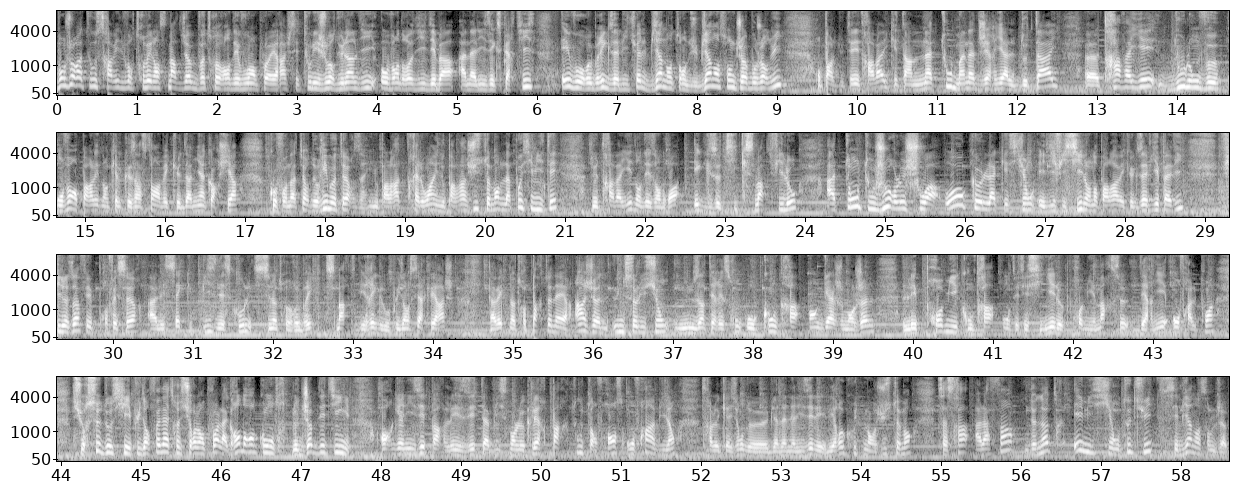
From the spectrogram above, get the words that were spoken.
Bonjour à tous, ravi de vous retrouver dans Smart Job, votre rendez-vous emploi RH. C'est tous les jours du lundi au vendredi, débat, analyse, expertise et vos rubriques habituelles, bien entendu. Bien dans son job aujourd'hui, on parle du télétravail qui est un atout managérial de taille. Euh, travailler d'où l'on veut. On va en parler dans quelques instants avec Damien Corchia, cofondateur de Remoters. Il nous parlera de très loin, il nous parlera justement de la possibilité de travailler dans des endroits exotiques. Smart Philo, a-t-on toujours le choix? Oh, que la question est difficile. On en parlera avec Xavier Pavie, philosophe et professeur à l'ESSEC Business School. C'est notre rubrique Smart et Réglo. Puis dans le cercle RH, avec notre partenaire Un jeune, une solution, nous nous intéresserons au contrat engagement jeune. Les premiers contrats ont été signés le 1er mars dernier. On fera le point sur ce dossier. Puis dans Fenêtre sur l'emploi, la grande rencontre, le job dating organisé par les établissements Leclerc partout en France. On fera un bilan. Ce sera l'occasion de bien d'analyser les, les recrutements. Justement, ça sera à la fin de notre émission. Tout de suite, c'est bien dans son job.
